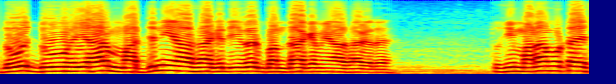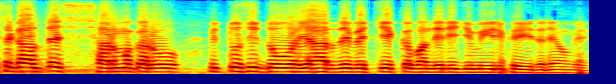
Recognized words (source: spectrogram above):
ਦੋ 2000 ਮੱਝ ਨਹੀਂ ਆ ਸਕਦੀ, ਫਿਰ ਬੰਦਾ ਕਿਵੇਂ ਆ ਸਕਦਾ? ਤੁਸੀਂ ਮਾੜਾ ਮੋਟਾ ਇਸ ਗੱਲ ਤੇ ਸ਼ਰਮ ਕਰੋ ਵੀ ਤੁਸੀਂ 2000 ਦੇ ਵਿੱਚ ਇੱਕ ਬੰਦੇ ਦੀ ਜ਼ਮੀਰ ਖਰੀਦ ਰਹੇ ਹੋਗੇ।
